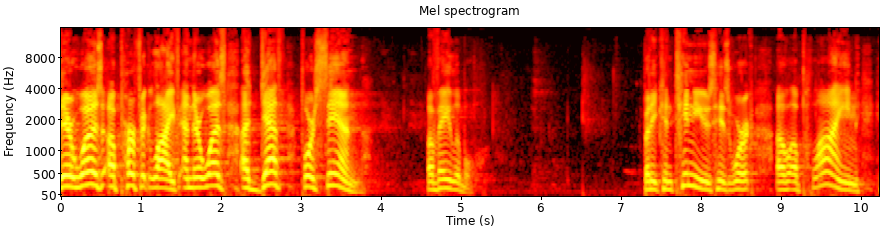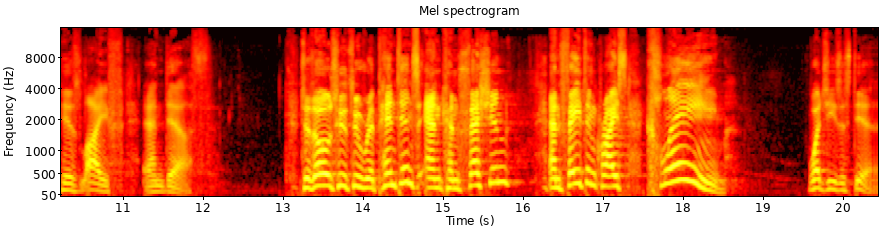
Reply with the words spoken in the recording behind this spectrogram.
There was a perfect life, and there was a death for sin available. But he continues his work of applying his life and death. To those who, through repentance and confession and faith in Christ, claim what Jesus did.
